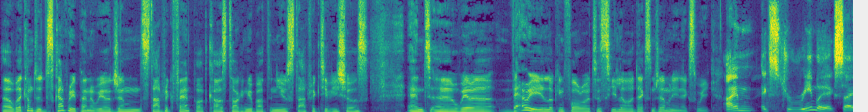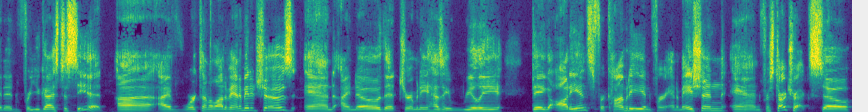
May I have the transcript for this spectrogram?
Uh, welcome to Discovery Panel. We are a German Star Trek fan podcast talking about the new Star Trek TV shows. And uh, we're very looking forward to see Lower Decks in Germany next week. I'm extremely excited for you guys to see it. Uh, I've worked on a lot of animated shows, and I know that Germany has a really big audience for comedy and for animation and for Star Trek. So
